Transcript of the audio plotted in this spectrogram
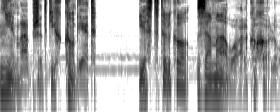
nie ma brzydkich kobiet. Jest tylko za mało alkoholu.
